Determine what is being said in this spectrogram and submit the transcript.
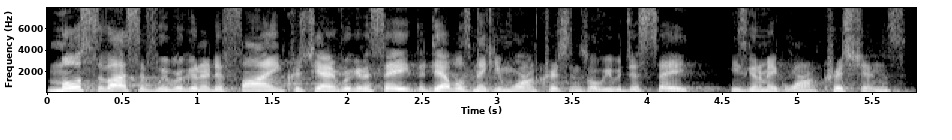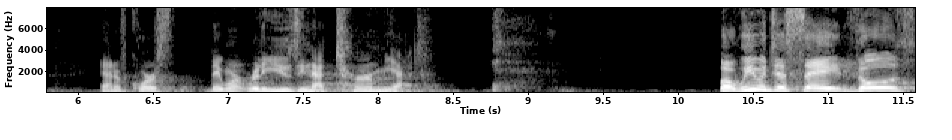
Most of us, if we were going to define Christianity, we're going to say the devil's making war on Christians, well, we would just say he's going to make war on Christians. And of course, they weren't really using that term yet. But we would just say those,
